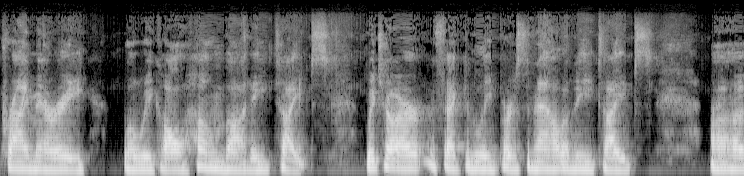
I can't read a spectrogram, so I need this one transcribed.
primary what we call homebody types, which are effectively personality types. Uh,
